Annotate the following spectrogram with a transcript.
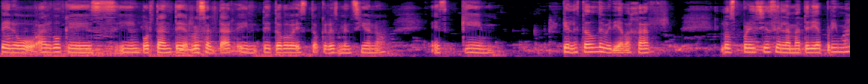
pero algo que es importante resaltar de todo esto que les menciono es que, el Estado debería bajar los precios en la materia prima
